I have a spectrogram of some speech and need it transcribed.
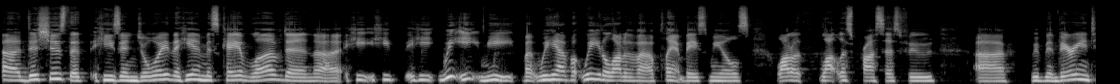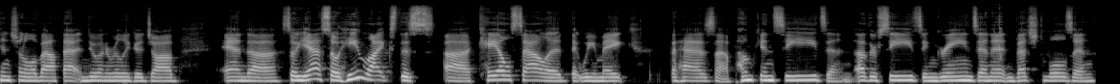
uh, dishes that he's enjoyed that he and Miss Kay have loved, and uh, he he he. We eat meat, but we have we eat a lot of uh, plant based meals, a lot of lot less processed food. We've been very intentional about that and doing a really good job. And uh, so yeah, so he likes this uh, kale salad that we make that has uh, pumpkin seeds and other seeds and greens in it and vegetables and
